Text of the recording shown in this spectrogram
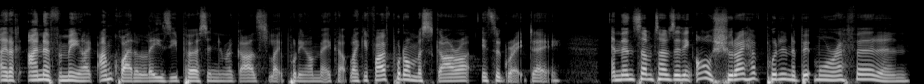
I, I know for me, like I'm quite a lazy person in regards to like putting on makeup. Like if I've put on mascara, it's a great day. And then sometimes I think, oh, should I have put in a bit more effort? And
